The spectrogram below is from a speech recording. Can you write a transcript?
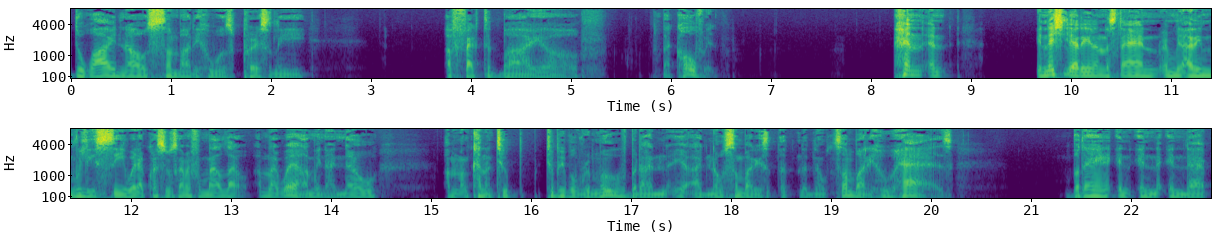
do I know somebody who was personally affected by uh, by COVID? And and initially I didn't understand. I mean, I didn't really see where that question was coming from. I was like, I'm like, well, I mean, I know I'm kind of two two people removed, but I I know somebody that know somebody who has. But then in in in that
